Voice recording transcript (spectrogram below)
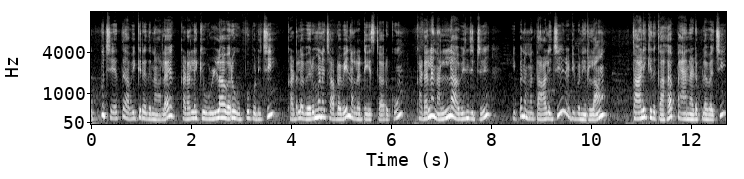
உப்பு சேர்த்து அவிக்கிறதுனால கடலைக்கு உள்ளா வர உப்பு பிடிச்சி கடலை வெறுமனை சாப்பிடவே நல்ல டேஸ்ட்டாக இருக்கும். கடலை நல்லா அவிஞ்சிட்டு இப்போ நம்ம தாளித்து ரெடி பண்ணிடலாம். தாளிக்கிறதுக்காக பேன் அடுப்பில் வச்சு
